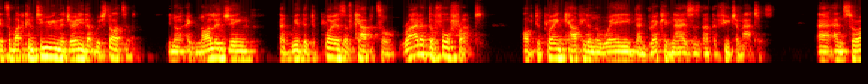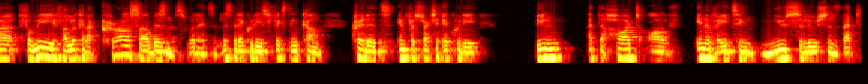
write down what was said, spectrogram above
it's about continuing the journey that we've started. You know, acknowledging that we're the deployers of capital right at the forefront of deploying capital in a way that recognizes that the future matters. Uh, and so uh, for me, if I look at across our business, whether it's listed equities, fixed income, credits, infrastructure equity, being at the heart of innovating new solutions that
